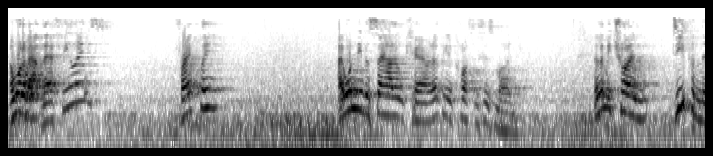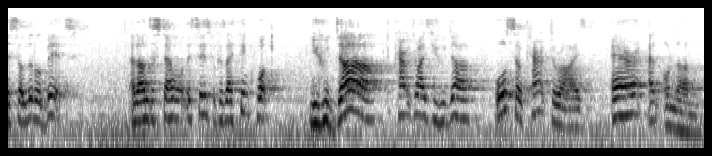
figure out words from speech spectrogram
And what about their feelings? Frankly, I wouldn't even say I don't care, I don't think it crosses his mind. And let me try and deepen this a little bit and understand what this is, because I think what Yehuda, characterized Yehuda, also characterized Er and Onan.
